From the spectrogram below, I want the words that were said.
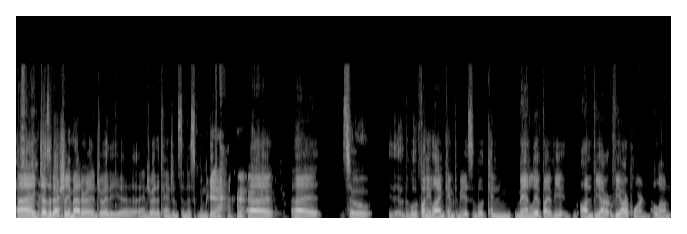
uh, it doesn't actually matter. I enjoy the uh, i enjoy the tangents in this yeah. Uh, uh, so the funny line came to me is can man live by v on vr vr porn alone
